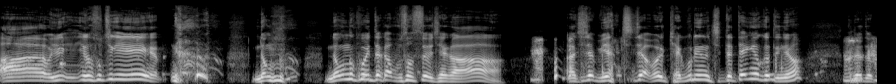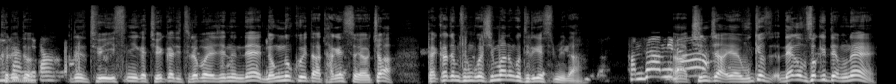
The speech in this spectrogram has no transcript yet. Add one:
아, 이, 이거 솔직히, 넉넉, 넉넉고 있다가 웃었어요, 제가. 아, 진짜 미안, 진짜. 원래 개구리는 진짜 땡이었거든요? 그래도, 아, 그래도. 그래도 뒤에 있으니까 뒤에까지 들어봐야지 했는데, 넉넉고 있다가 당했어요. 저, 백화점 상품권 10만 원 거 드리겠습니다. 감사합니다. 아, 진짜, 예, 웃겼어. 내가 웃었기 때문에,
